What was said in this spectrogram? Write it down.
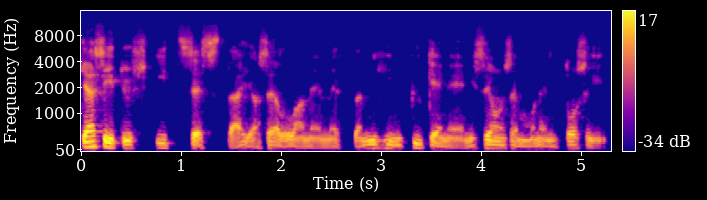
käsitys itsestä ja sellainen, että mihin kykenee, niin se on semmoinen tosi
